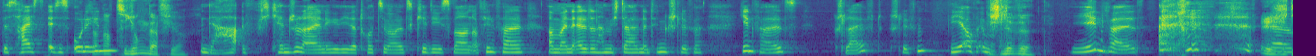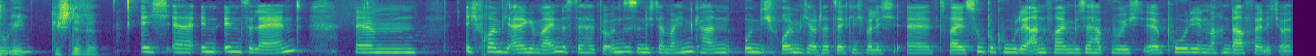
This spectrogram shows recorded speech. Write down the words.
Das heißt, es ist Ich bin ohnehin... noch zu jung dafür. Ja, ich kenne schon einige, die da trotzdem als Kiddies waren. Auf jeden Fall, aber meine Eltern haben mich da halt nicht hingeschliffen. Jedenfalls, geschleift, geschliffen, wie auch immer. Geschliffen. Jedenfalls, Äh, Ähm, Stugi, geschliffen. ich äh, in Inseland. Ähm, ich freue mich allgemein, dass der halt bei uns ist und ich da mal hin kann. Und ich freue mich auch tatsächlich, weil ich äh, zwei super coole Anfragen bisher habe, wo ich äh, Podien machen darf, werde ich eu-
